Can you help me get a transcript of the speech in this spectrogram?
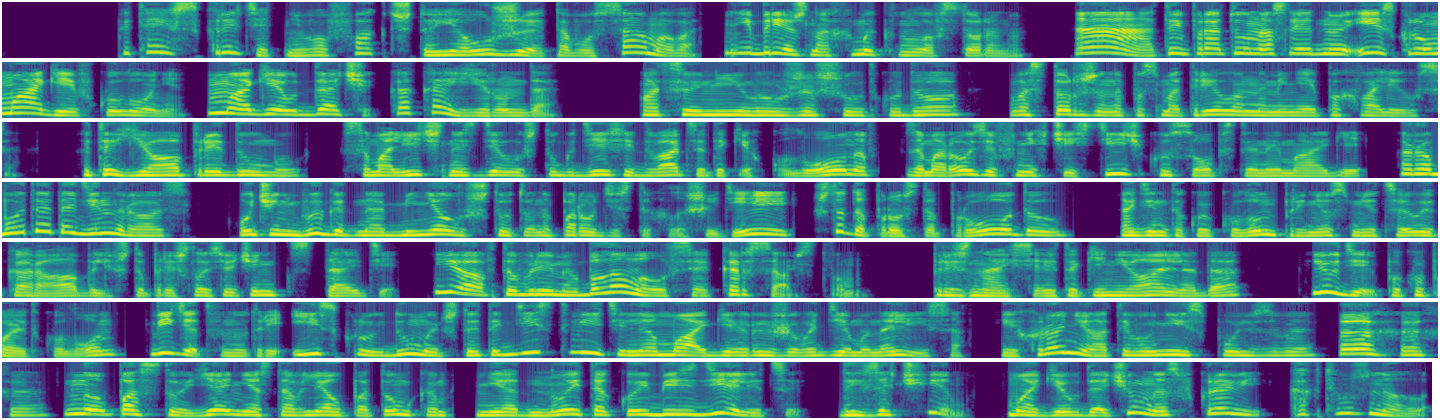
Пытаясь скрыть от него факт, что я уже того самого, небрежно хмыкнула в сторону. «А, ты про ту наследную искру магии в кулоне. Магия удачи, какая ерунда!» «Оценила уже шутку, да?» Восторженно посмотрел он на меня и похвалился. «Это я придумал. Самолично сделал штук 10-20 таких кулонов, заморозив в них частичку собственной магии. Работает один раз. Очень выгодно обменял что-то на породистых лошадей, что-то просто продал. Один такой кулон принес мне целый корабль, что пришлось очень кстати. Я в то время баловался корсарством. Признайся, это гениально, да? Люди покупают кулон, видят внутри искру и думают, что это действительно магия рыжего демона Лиса, и хранят его, не используя. Ахаха. Но постой, я не оставлял потомкам ни одной такой безделицы. Да и зачем? Магия удачи у нас в крови. Как ты узнала?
